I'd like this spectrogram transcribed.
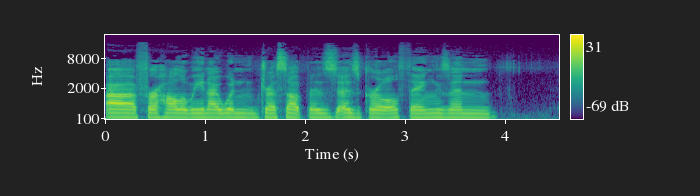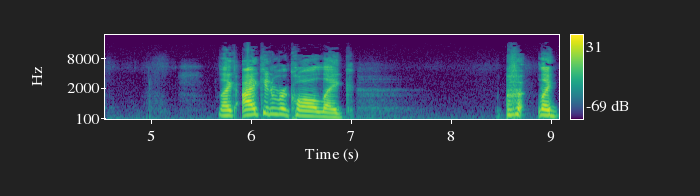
uh, for Halloween I wouldn't dress up as as girl things and like I can recall like like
